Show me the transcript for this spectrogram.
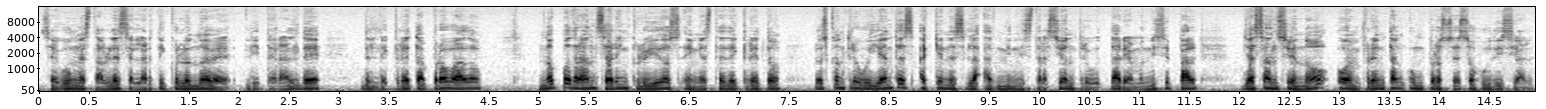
Según establece el artículo 9, literal D del decreto aprobado, no podrán ser incluidos en este decreto los contribuyentes a quienes la Administración Tributaria Municipal ya sancionó o enfrentan un proceso judicial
